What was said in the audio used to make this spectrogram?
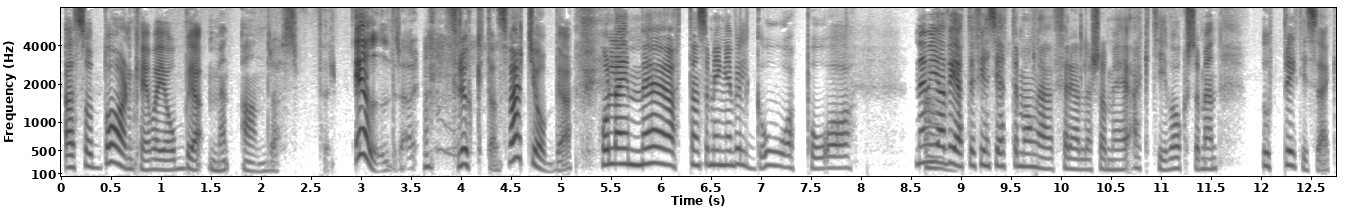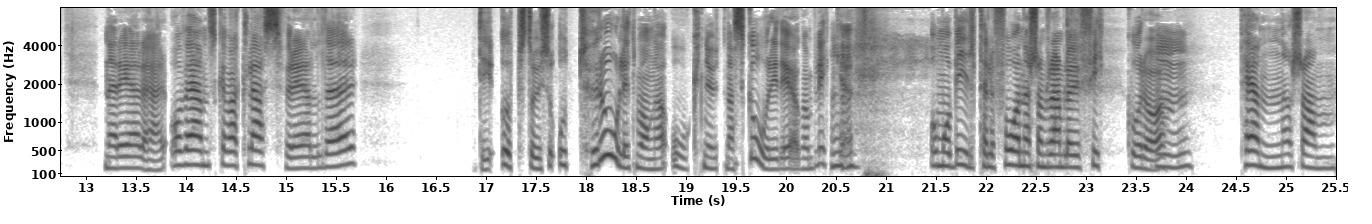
alltså barn kan ju vara jobbiga, men andras föräldrar, fruktansvärt jobbiga. Hålla i möten som ingen vill gå på. Nej, men jag vet, det finns jättemånga föräldrar som är aktiva också, men uppriktigt sagt, när det är det här, och vem ska vara klassförälder? Det uppstår ju så otroligt många oknutna skor i det ögonblicket. Mm. Och mobiltelefoner som ramlar ur fickor och Mm. pennor som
